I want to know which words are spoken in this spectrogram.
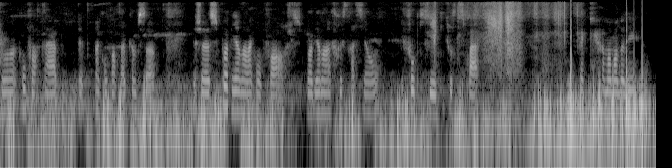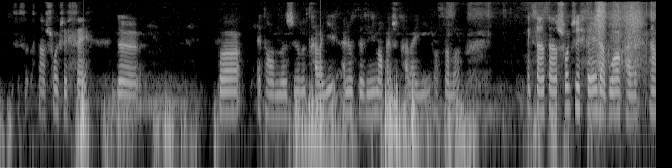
pas confortable d'être inconfortable comme ça. Je suis pas bien dans l'inconfort. Je suis pas bien dans la frustration. Il faut qu'il y ait quelque chose qui se passe. Fait qu'à un moment donné, c'est un choix que j'ai fait de pas être en mesure de travailler. Aller aux États-Unis m'empêche de travailler en ce moment. C'est un, un, choix que j'ai fait d'avoir euh, un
